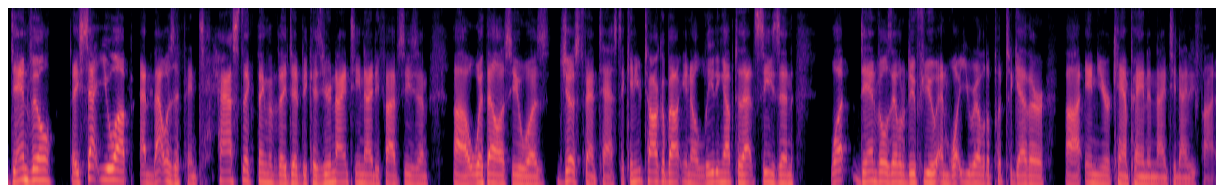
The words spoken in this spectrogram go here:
Danville they set you up, and that was a fantastic thing that they did because your 1995 season uh, with LSU was just fantastic. Can you talk about you know leading up to that season? What Danville was able to do for you and what you were able to put together uh, in your campaign in 1995.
